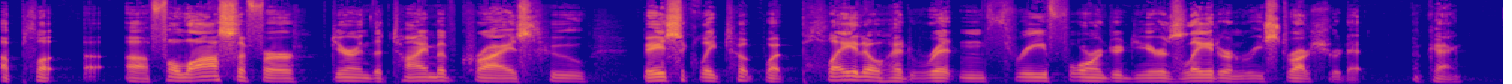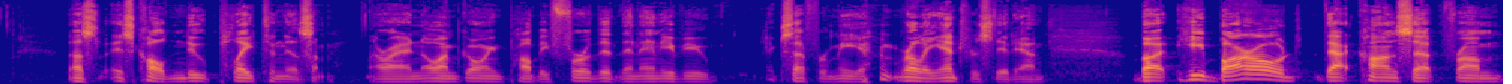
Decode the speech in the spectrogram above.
a, a philosopher during the time of Christ who basically took what Plato had written three, four hundred years later and restructured it. Okay, that's it's called New Platonism. All right, I know I'm going probably further than any of you, except for me, I'm really interested in. But he borrowed that concept from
